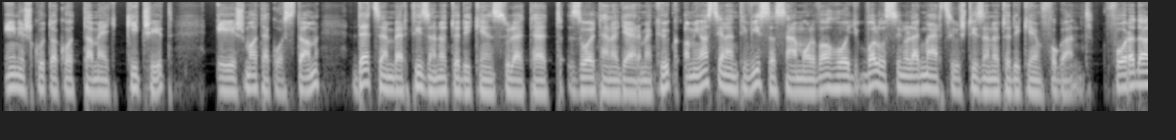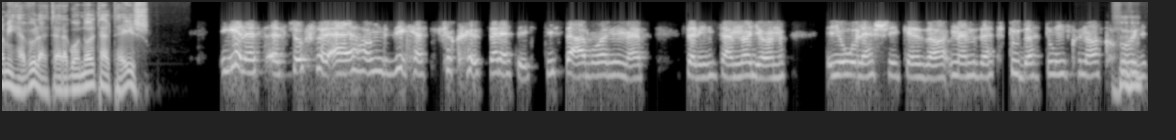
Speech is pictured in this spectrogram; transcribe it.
én is kutakodtam egy kicsit, és matekoztam. December 15-én született Zoltán a gyermekük, ami azt jelenti visszaszámolva, hogy valószínűleg március 15-én fogant. Forradalmi hevület, erre gondoltál te is? Igen, ez, ez sokszor elhangzik, ezt sokszor szeretik kiszámolni, mert szerintem nagyon jól esik ez a nemzet tudatunknak, hogy,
